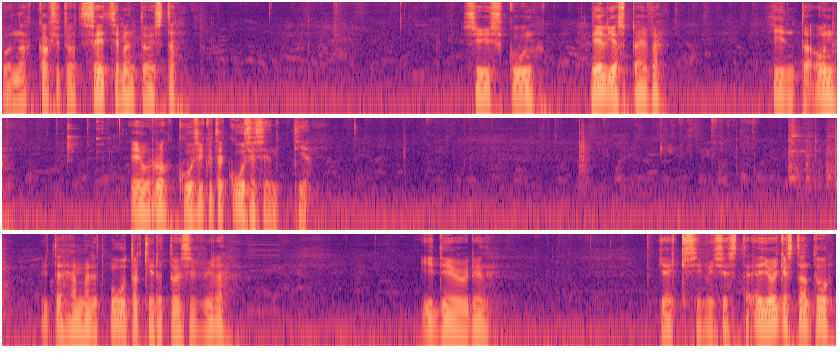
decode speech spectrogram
vuonna 2017 syyskuun neljäs päivä hinta on euro 66 senttiä. Mitähän mä nyt muuta kertoisin vielä ideoiden keksimisestä. Ei oikeastaan tuu,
